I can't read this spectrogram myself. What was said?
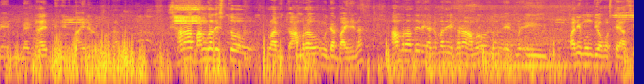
মেঘনায় বেরির বাইরের কথা সারা বাংলাদেশ তো প্লাবিত আমরাও ওইটার বাইরে না। আমাদের আমাদের এখানে আমরাও এই পানিবন্দি অবস্থায় আছি।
